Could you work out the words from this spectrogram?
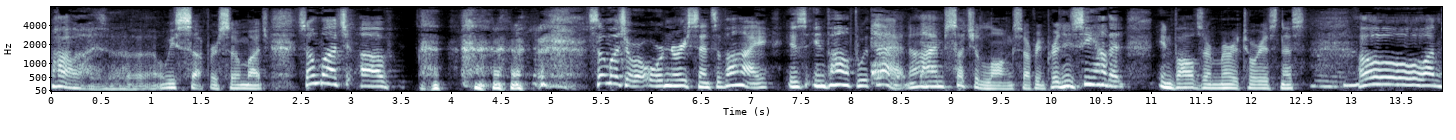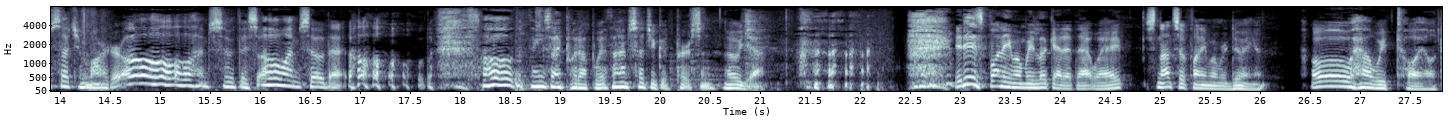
oh, we suffer so much. So much of so much of our ordinary sense of I is involved with that. Now, I'm such a long suffering person. You see how that involves our meritoriousness? Mm-hmm. Oh, I'm such a martyr. Oh, I'm so this. Oh, I'm so that. Oh, the, oh, the things I put up with. I'm such a good person. Oh, yeah. it is funny when we look at it that way. It's not so funny when we're doing it. Oh, how we've toiled.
